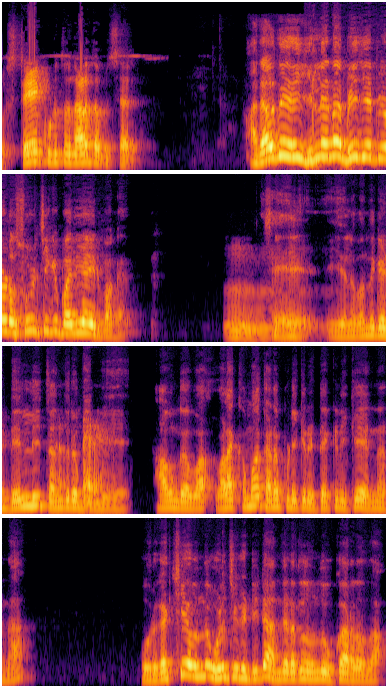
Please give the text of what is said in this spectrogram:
ஸ்டே கொடுத்ததுனால தப்பிச்சாரு. அதாவது இல்லைன்னா பிஜேபியோட சூழ்ச்சிக்கு பலியாயிருப்பாங்க. சரி இதுல வந்துங்க டெல்லி தந்திர பூமி அவங்க வழக்கமா கடைப்பிடிக்கிற டெக்னிக்கே என்னன்னா ஒரு கட்சியை வந்து ஒழிச்சு கட்டிட்டு அந்த இடத்துல வந்து உட்கார்றது தான்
